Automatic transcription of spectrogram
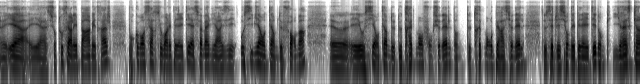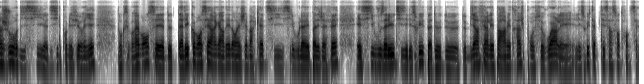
et à, surtout faire les paramétrages pour commencer à recevoir les pénalités et à se familiariser aussi bien en termes de format et aussi en termes de, traitement fonctionnel, de traitement opérationnel de cette gestion des pénalités. Donc, il reste 15 jours d'ici le 1er février. Donc, vraiment, c'est d'aller commencer à regarder dans SG Market si, vous ne l'avez pas déjà fait. Et si vous allez utiliser les Swift, bah, de, bien faire les paramétrages pour recevoir les, les Swift MT537.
